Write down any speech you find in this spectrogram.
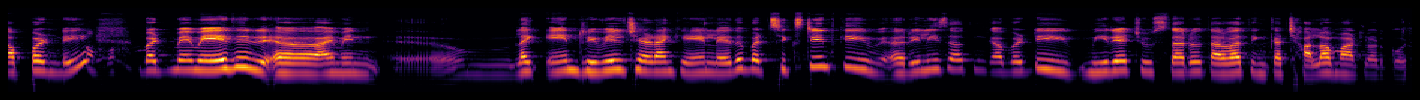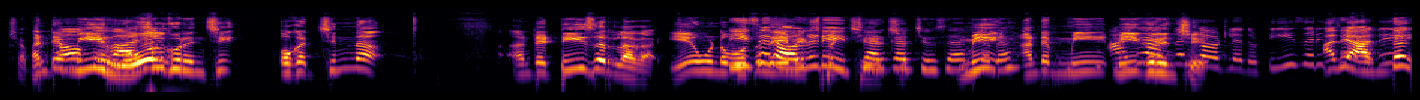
తప్పండి. బట్ మేము ఏది ఐ మీన్ లైక్ ఏం రివీల్ చేయడానికి ఏం లేదు. బట్ సిక్స్టీన్త్కి రిలీజ్ అవుతుంది కాబట్టి మీరే చూస్తారు. తర్వాత ఇంకా చాలా మాట్లాడుకోవచ్చు. అంటే మీ రోల్ గురించి ఒక చిన్న అంటే టీజర్ లాగా expect ఇచ్చారు? చూశారు మీ కదా. అంటే మీ మీ అదే గురించి. అర్థం అది అర్థం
